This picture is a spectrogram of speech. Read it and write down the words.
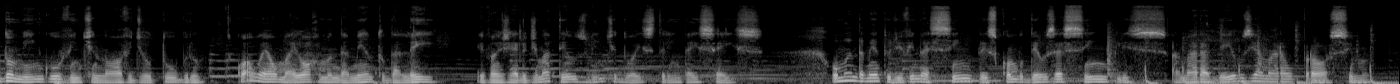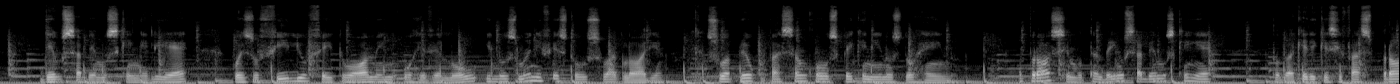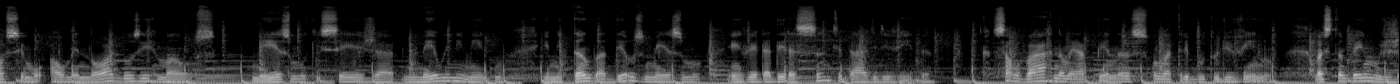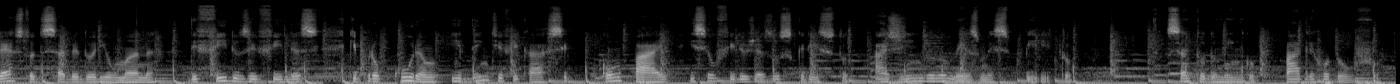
Domingo 29 de outubro. Qual é o maior mandamento da lei? Evangelho de Mateus 22, 36. O mandamento divino é simples como Deus é simples: amar a Deus e amar ao próximo. Deus sabemos quem Ele é, pois o Filho, feito homem, o revelou e nos manifestou sua glória, sua preocupação com os pequeninos do reino. O próximo também o sabemos quem é todo aquele que se faz próximo ao menor dos irmãos, mesmo que seja meu inimigo, imitando a Deus mesmo em verdadeira santidade de vida. Salvar não é apenas um atributo divino, mas também um gesto de sabedoria humana de filhos e filhas que procuram identificar-se com o Pai e seu Filho Jesus Cristo, agindo no mesmo Espírito. Santo Domingo, Padre Rodolfo.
